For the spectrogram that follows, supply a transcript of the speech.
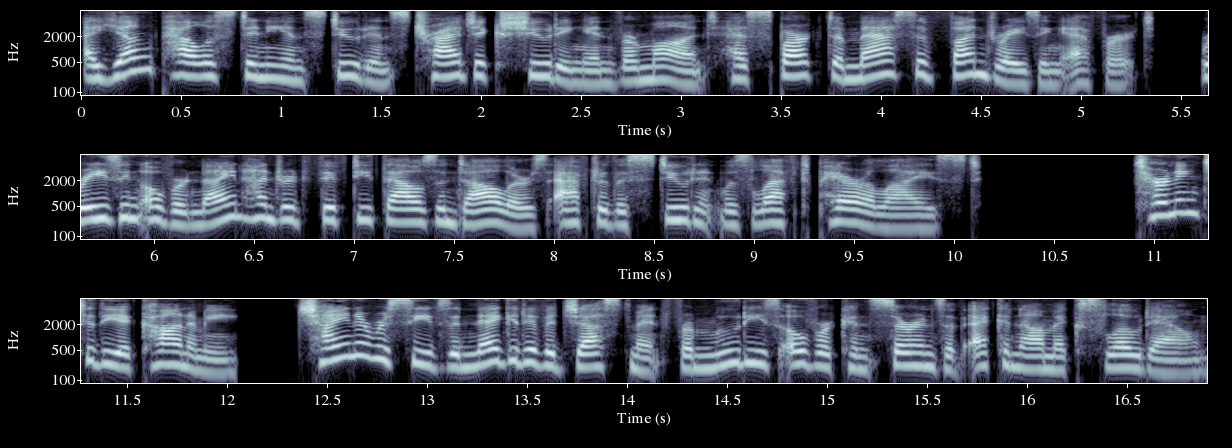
a young Palestinian student's tragic shooting in Vermont has sparked a massive fundraising effort, raising over $950,000 after the student was left paralyzed. Turning to the economy, China receives a negative adjustment from Moody's over concerns of economic slowdown,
